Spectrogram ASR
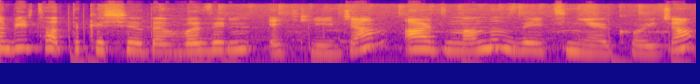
Sonra bir tatlı kaşığı da vazelin ekleyeceğim. Ardından da zeytinyağı koyacağım.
